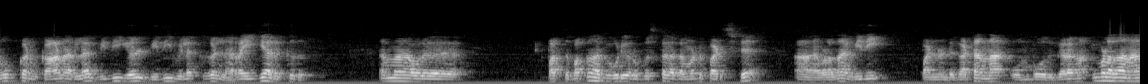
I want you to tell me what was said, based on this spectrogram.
நூக்கன் காணரில் விதிகள் விதி விலக்குகள் நிறையா இருக்குது. நம்ம ஒரு பத்து பக்கம் இருக்கக்கூடிய ஒரு புஸ்தகத்தை மட்டும் படிச்சுட்டு இவ்வளோதான் விதி. பன்னெண்டு கட்டம் தான் ஒம்பது கிரகம். இவ்வளோதானா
